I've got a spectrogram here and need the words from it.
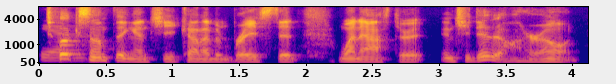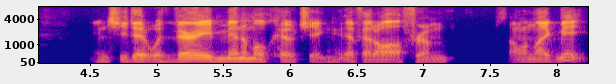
yeah. took something and she kind of embraced it went after it and she did it on her own. And she did it with very minimal coaching if at all from someone like me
